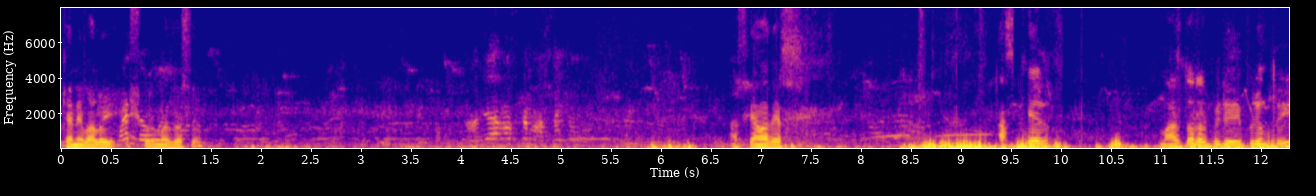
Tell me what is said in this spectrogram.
এখানে ভালোই শোল মাছ আছে। আজকে আমাদের, আজকের মাছ ধরার ভিডিও এই পর্যন্তই,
